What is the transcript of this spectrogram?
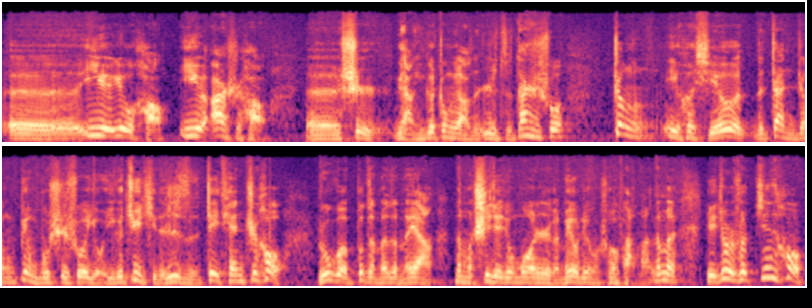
呃，一月六号、一月二十号，呃，是两一个重要的日子。但是说，正义和邪恶的战争，并不是说有一个具体的日子，这天之后。如果不怎么怎么样，那么世界就末日了，没有这种说法嘛。那么也就是说，今后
